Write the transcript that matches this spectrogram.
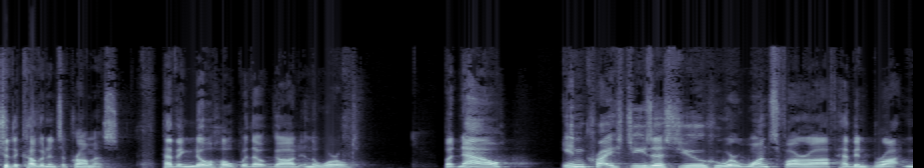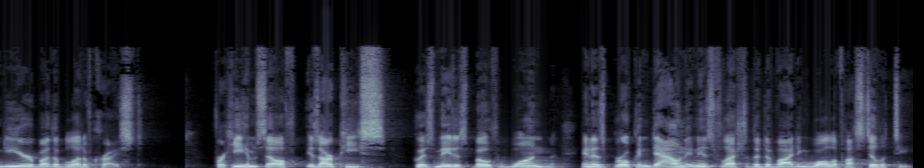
to the covenants of promise, having no hope without God in the world. But now, in Christ Jesus, you who were once far off have been brought near by the blood of Christ. For he himself is our peace, who has made us both one and has broken down in his flesh the dividing wall of hostility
